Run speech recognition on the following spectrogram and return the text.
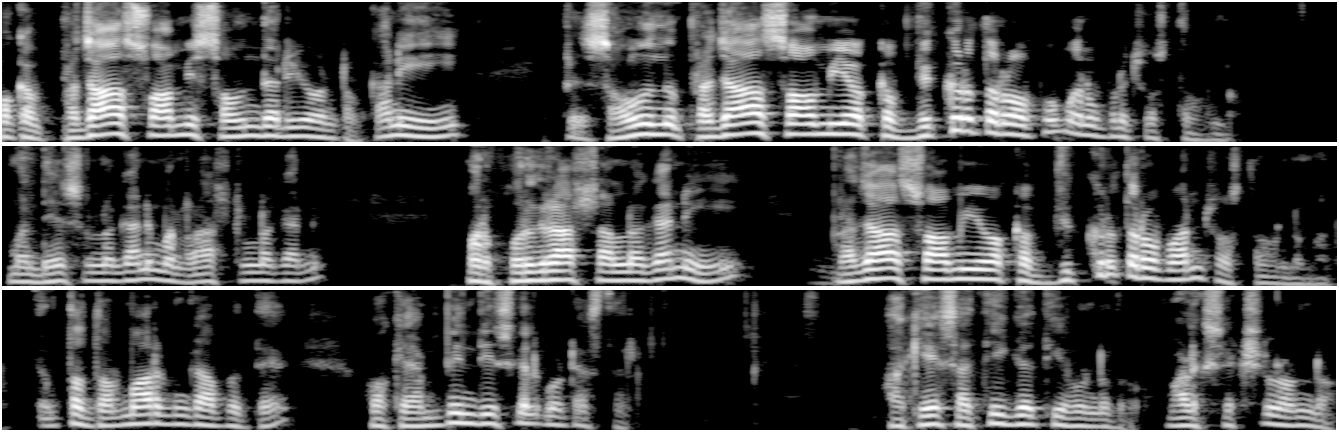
ఒక ప్రజాస్వామ్య సౌందర్యం అంటాం. కానీ సౌంద ప్రజాస్వామ్యం యొక్క వికృత రూపం మనం ఇప్పుడు చూస్తూ ఉన్నాం. మన దేశంలో కానీ మన రాష్ట్రంలో కానీ మన పొరుగు రాష్ట్రాల్లో కానీ ప్రజాస్వామ్యం యొక్క వికృత రూపాన్ని చూస్తూ ఉన్నాం మనం. ఎంత దుర్మార్గం కాకపోతే ఒక ఎంపీని తీసుకెళ్ళి కొట్టేస్తారు. ఆ కేసు అతిగతి ఉండదు. వాళ్ళకి శిక్షలు ఉండవు.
